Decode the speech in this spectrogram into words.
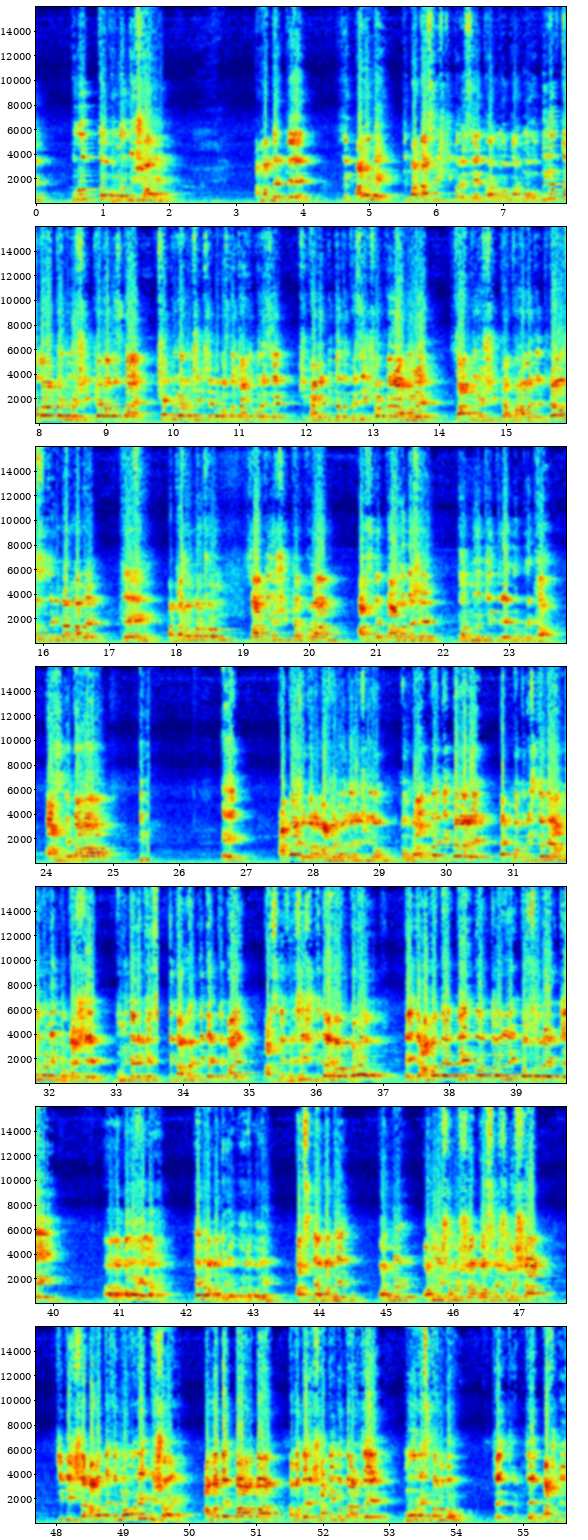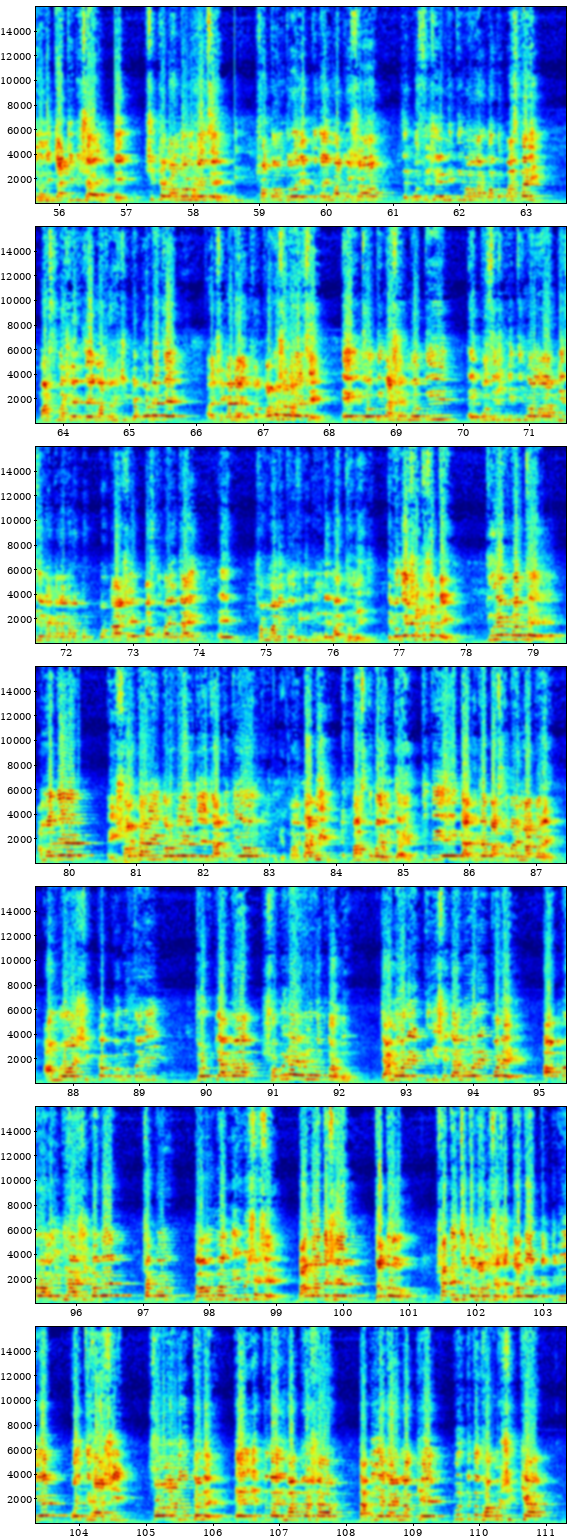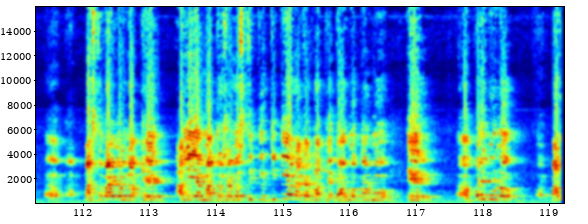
গুরুত্বপূর্ণ বিষয়। আমাদেরকে যে পালনে যে বাধা সৃষ্টি করেছে, ধর্ম, কর্ম বিলুপ্ত করার জন্য শিক্ষা ব্যবস্থায় সেকুলার শিক্ষা ব্যবস্থা চালু করেছে, সেখানে বিগত ব্রিটিশ সরকারের আমলে জাতীয় শিক্ষা ফোরামে যে ট্রান্সজেন্ডার নামে যে সংগঠন জাতীয় শিক্ষা ফোরাম আজকে বাংলাদেশের ধর্মীয় চিত্রের রূপরেখা। আজকে তারা এই আকাশে তারা মাঠে ময়দানে ছিল এবং রাজনৈতিক ব্যাপারে একমাত্র ইসলামী আন্দোলনে প্রকাশ্যে ভূমিকা রেখেছে। কিন্তু আমরা কি দেখতে পাই? আজকে ব্রিটিশ বিদায় হওয়ার পরেও এই যে আমাদের দীর্ঘ চল্লিশ বছরের যে অবহেলা, কেন আমাদের অবহেলা বলেন? আজকে আমাদের অন্যের অন্যের সমস্যা বস্ত্রের সমস্যা, চিকিৎসা, আমাদের মৌলিক বিষয় আমাদের বারবার আমাদের স্বাধীনতার যে মূল স্তম্ভ, যে- পাঁচটি মানে চারটি বিষয়ে শিক্ষক আন্দোলন হয়েছে। স্বতন্ত্র ইবতদায়ী মাদ্রাসার যে পঁচিশে নীতিমালার গত পাঁচ তারিখ, মার্চ মাসের যে মাদ্রাসা শিক্ষা বোর্ডে যে সেখানে কর্মশালা হয়েছে, এই চলতি মাসের মধ্যে এই পঁচিশ নীতিমালার ডিজেল আকারে আমরা বাস্তবায়ন চাই এই সম্মানিত অতিথিবৃন্দের মাধ্যমে। এবং এর সাথে সাথে জুনের মধ্যে এই সরকারিকরণের যে যাবতীয় দাবি বাস্তবায়ন চাই। যদি এই দাবিটা বাস্তবায়ন না করে আমরা শিক্ষক কর্মচারী জোটকে আমরা সবিনয় অনুরোধ করব। জানুয়ারির তিরিশে জানুয়ারির পরে আপনারা ঐতিহাসিকভাবে সকল দলমত নির্বিশেষে বাংলাদেশের যত স্বাধীনচেতা মানুষ আছে তাদের নিয়ে ঐতিহাসিক সরোয়ার্দি উদ্যানে এই ইবতদায়ী মাদ্রাসার দাবি আদায়ের লক্ষ্যে প্রকৃত ধর্ম শিক্ষা বাস্তবায়নের লক্ষ্যে আলিয়া মাদ্রাসার অস্তিত্ব টিকিয়ে রাখার লক্ষ্যে ধর্মকর্ম এর পরিপূর্ণ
